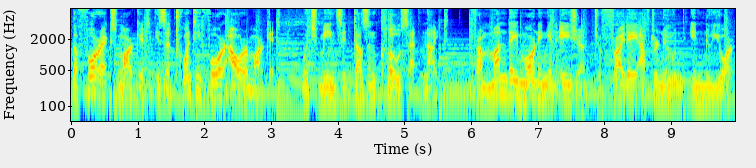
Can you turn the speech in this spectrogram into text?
The Forex market is a 24-hour market, which means it doesn't close at night, from Monday morning in Asia to Friday afternoon in New York.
